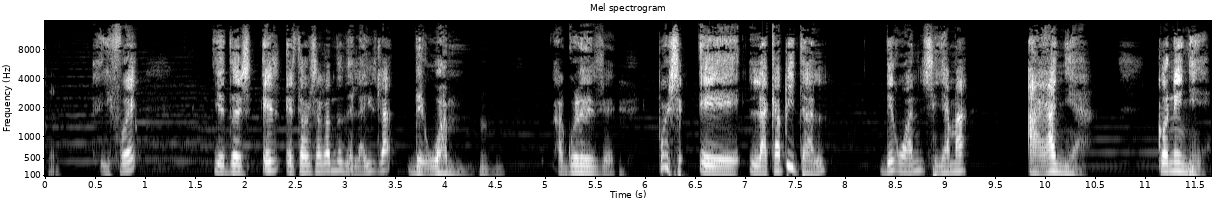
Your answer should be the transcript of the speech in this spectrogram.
Sí. Y fue, y entonces es- estamos hablando de la isla de Guam. Acuérdense. Pues eh, la capital de Guam se llama Agaña, con ñ.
